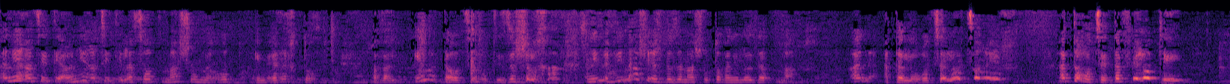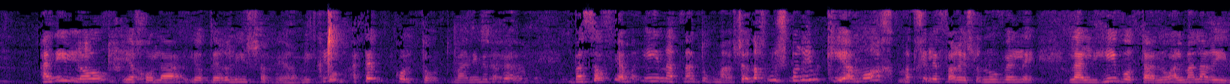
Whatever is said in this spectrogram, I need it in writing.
אני רציתי, אני רציתי לעשות משהו מאוד עם ערך טוב, אבל אם אתה עוצר אותי, זה שלך. אני מבינה שיש בזה משהו טוב, אני לא יודעת מה. אני, אתה לא רוצה, לא צריך. אתה רוצה, תפעיל אותי. אני לא יכולה יותר להישבר מכלום. אתן קולטות מה אני מדברת? בסוף היא נתנה דוגמה שאנחנו נשברים כי המוח מתחיל לפרש לנו ולהלהיב אותנו על מה לריב.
